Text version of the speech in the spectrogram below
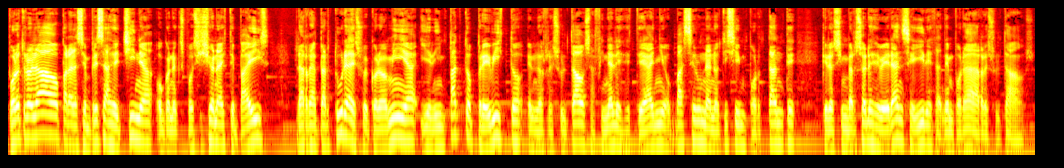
Por otro lado, para las empresas de China o con exposición a este país, la reapertura de su economía y el impacto previsto en los resultados a finales de este año va a ser una noticia importante que los inversores deberán seguir esta temporada de resultados.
